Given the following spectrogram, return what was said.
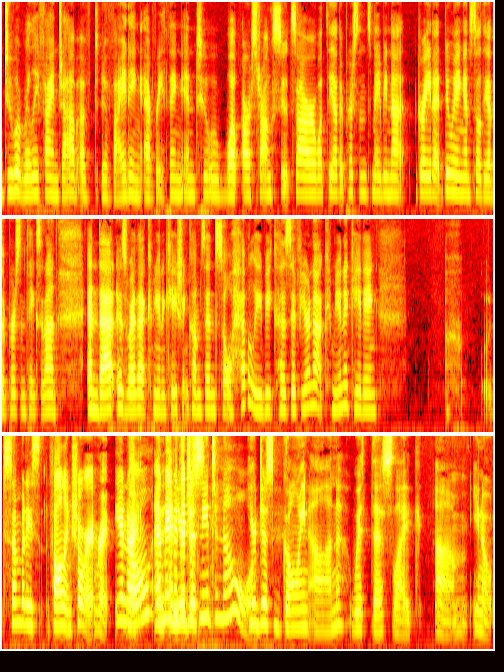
do a really fine job of dividing everything into what our strong suits are, what the other person's maybe not great at doing. And so the other person takes it on. And that is where that communication comes in so heavily because if you're not communicating, somebody's falling short. Right. You know? Right. And, and, maybe and they just, just need to know. You're just going on with this like um, you know,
